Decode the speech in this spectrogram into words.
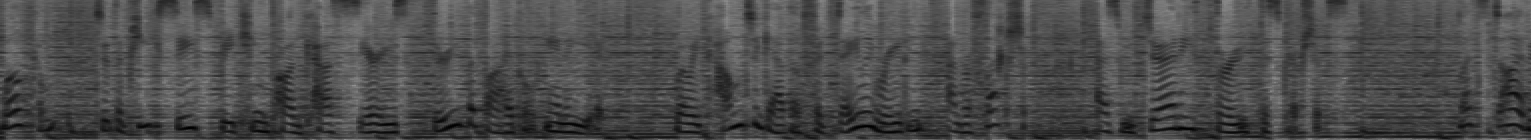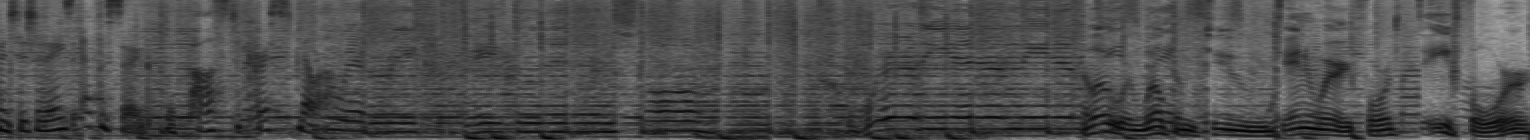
Welcome to the PC Speaking podcast series Through the Bible in a Year, where we come together for daily reading and reflection as we journey through the scriptures. Let's dive into today's episode with Pastor Chris Miller. Hello and welcome to January 4th, day four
